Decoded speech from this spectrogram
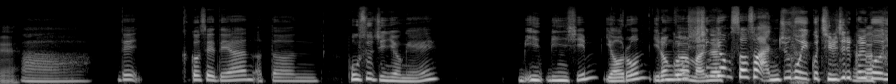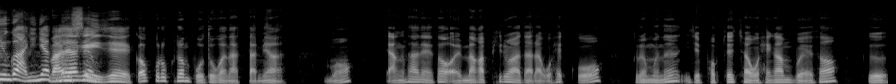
예. 아, 근데 그것에 대한 어떤 보수 진영의 민, 민심, 여론 이런 걸 그러니까 신경 써서 안 주고 있고 질질 끌고 그러니까 있는 거 아니냐 그 만약에 말씀. 이제 거꾸로 그런 보도가 났다면 뭐 양산에서 얼마가 필요하다라고 했고 그러면은 이제 법제처하고 행안부에서 그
